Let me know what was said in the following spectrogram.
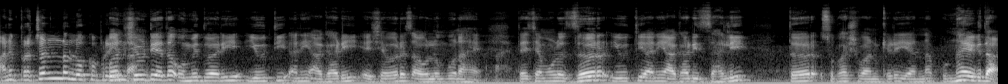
आणि प्रचंड लोकप्रिय पण शेवटी आता उमेदवारी युती आणि आघाडी याच्यावरच अवलंबून आहे. त्याच्यामुळे जर युती आणि आघाडी झाली तर सुभाष वानखेडे यांना पुन्हा एकदा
